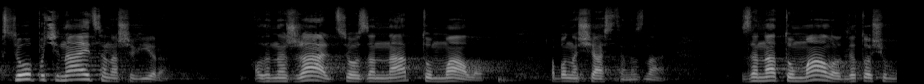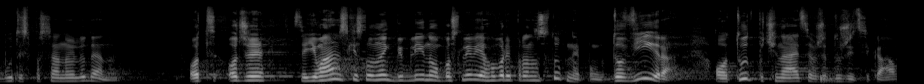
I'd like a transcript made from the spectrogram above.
з цього починається наша віра. Але, на жаль, цього занадто мало. Або, на щастя, не знаю. Занадто мало для того, щоб бути спасеною людиною. От, Отже, це євангельський словник біблійного богослів'я говорить про наступний пункт довіра. О, тут починається вже дуже цікаво.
